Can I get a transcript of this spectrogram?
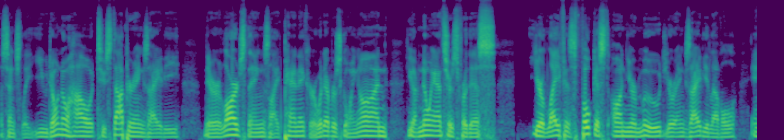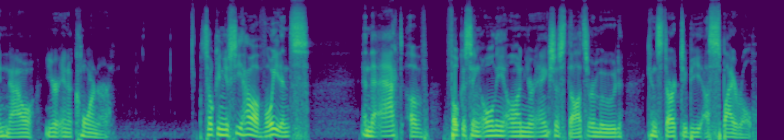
essentially. You don't know how to stop your anxiety. There are large things like panic or whatever's going on. You have no answers for this. Your life is focused on your mood, your anxiety level, and now you're in a corner. So can you see how avoidance and the act of focusing only on your anxious thoughts or mood can start to be a spiral.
